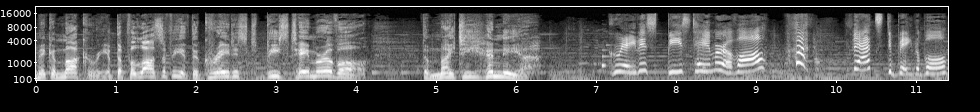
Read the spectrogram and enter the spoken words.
make a mockery of the philosophy of the greatest beast tamer of all, the mighty Haniyyah. Greatest beast tamer of all? That's debatable.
